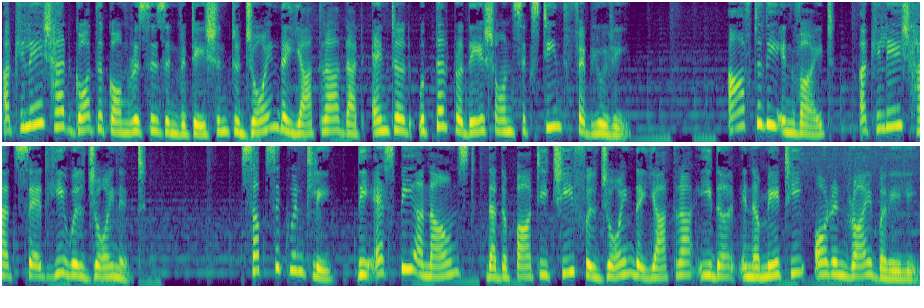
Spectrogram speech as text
Akhilesh had got the Congress's invitation to join the yatra that entered Uttar Pradesh on 16th February. After the invite, Akhilesh had said he will join it. Subsequently, the SP announced that the party chief will join the yatra either in Amethi or in Rai Bareli.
